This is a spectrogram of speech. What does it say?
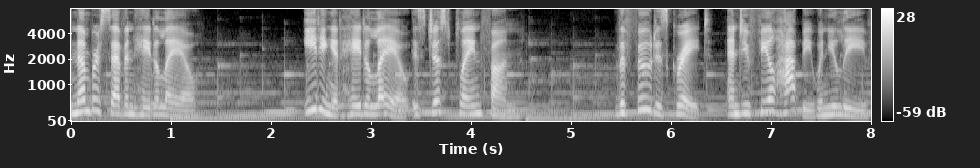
Number 7 Haidilao Eating at Haidilao is just plain fun. The food is great, and you feel happy when you leave.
